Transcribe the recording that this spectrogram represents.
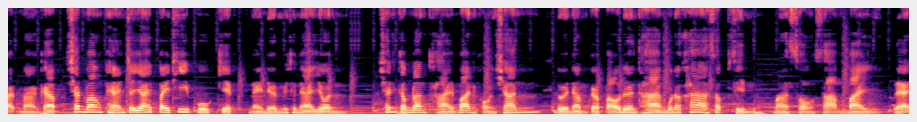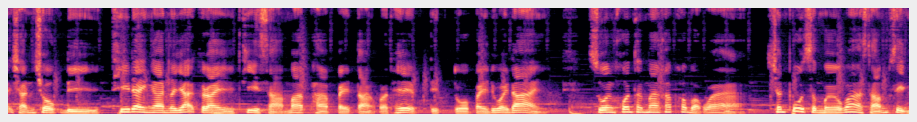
ถัดมาครับ ฉันวางแผนจะย้ายไปที่ภูเก็ตในเดือนมิถุนายน ฉันกำลังขายบ้านของฉัน โดยนำกระเป๋าเดินทางมูลค่าทรัพย์สินมา 2-3 ใบ และฉันโชคดีที่ได้งานระยะไกลที่สามารถพาไปต่างประเทศติดตัวไปด้วยได้ ส่วนคนถัดมาครับเขาบอกว่า ฉันพูดเสมอว่า 3 สิ่ง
